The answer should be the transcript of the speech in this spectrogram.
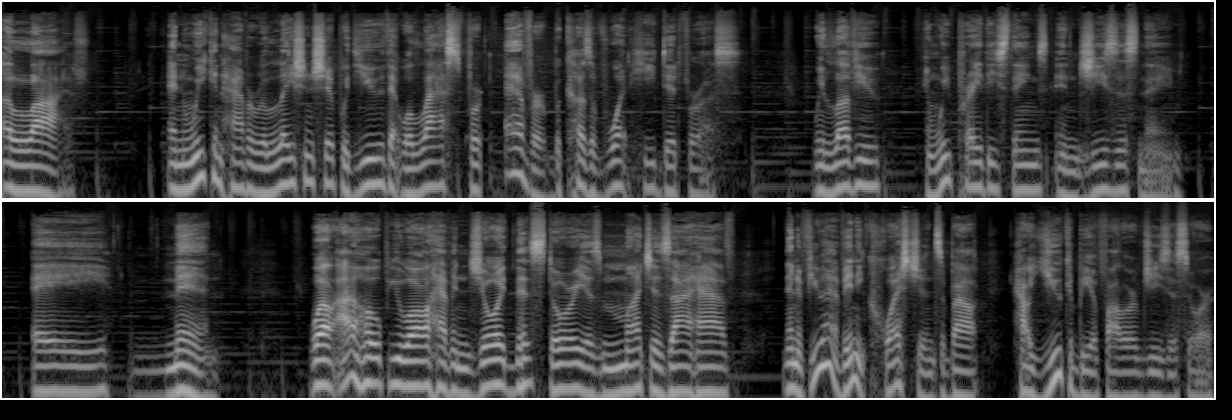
alive and we can have a relationship with you that will last forever because of what he did for us. We love you and we pray these things in Jesus' name. Amen. Well, I hope you all have enjoyed this story as much as I have. And if you have any questions about how you could be a follower of Jesus or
